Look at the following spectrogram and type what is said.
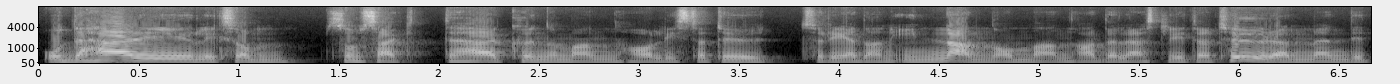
Och det här är ju liksom, som sagt, det här kunde man ha listat ut redan innan om man hade läst litteraturen, men det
